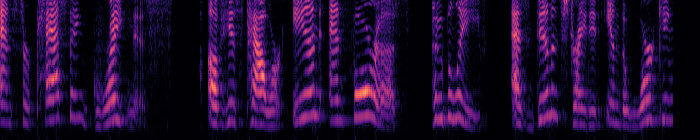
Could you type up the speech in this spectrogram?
and surpassing greatness of his power in and for us who believe, as demonstrated in the working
